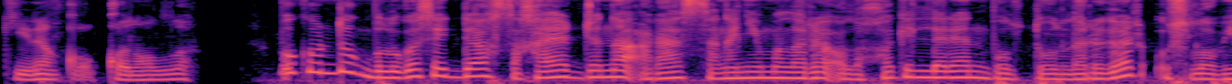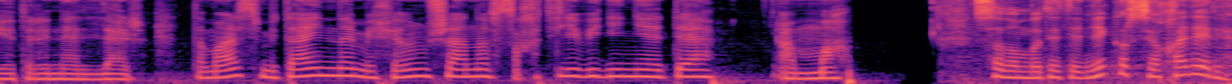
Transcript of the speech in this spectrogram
кирен коноллу. Бу курдук булуга сайдыак сахайыр жана арас саңа немалары олохо келлерен бултууларыгар условия теринеллер. Тамар Сметанина, Михаил Мшанов, Саха телевидениете, Амма. Сонун бутетенне көрсөқа дери.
